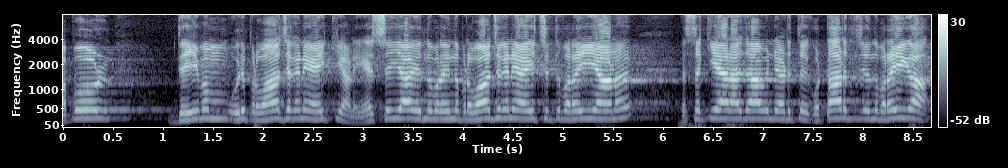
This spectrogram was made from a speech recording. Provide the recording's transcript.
അപ്പോൾ ദൈവം ഒരു പ്രവാചകനെ അയക്കുകയാണ്. ഏശയ്യ എന്ന് പറയുന്ന പ്രവാചകനെ അയച്ചിട്ട് പറയുകയാണ് എസക്കിയ രാജാവിന്റെ അടുത്ത് കൊട്ടാരത്തിൽ ചെന്ന് പറയുക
